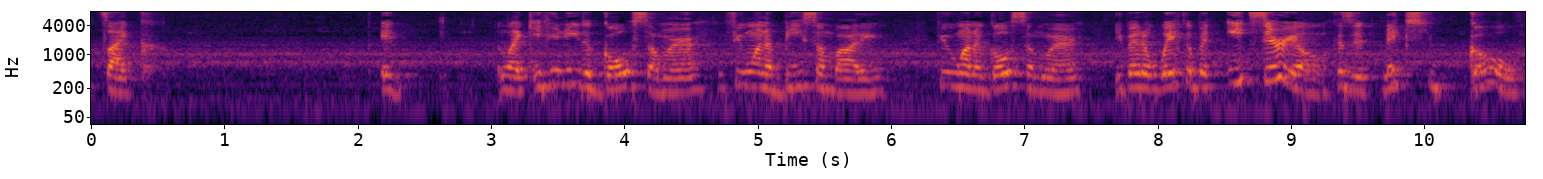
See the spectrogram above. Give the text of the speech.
It's like it like if you need to go somewhere, if you want to be somebody, if you want to go somewhere, you better wake up and eat cereal because it makes you go.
